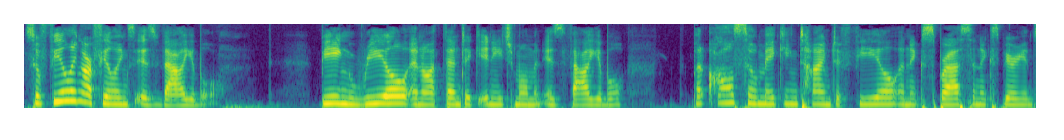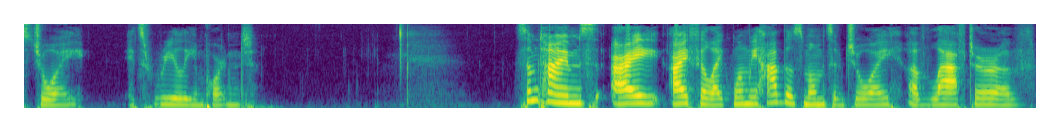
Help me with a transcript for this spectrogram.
So, feeling our feelings is valuable. Being real and authentic in each moment is valuable but also making time to feel and express and experience joy. It's really important. Sometimes I I feel like when we have those moments of joy, of laughter, of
